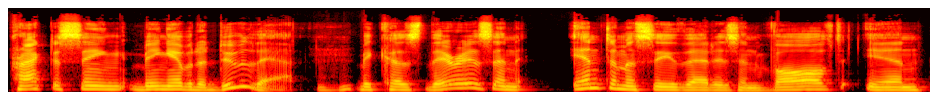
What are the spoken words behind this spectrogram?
practicing being able to do that. Because there is an intimacy that is involved in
